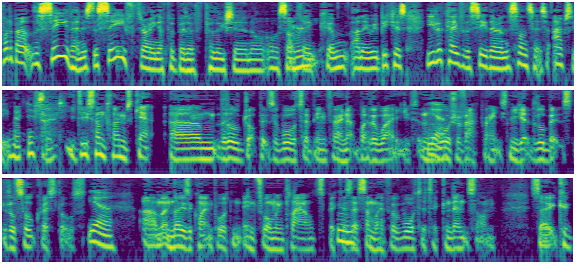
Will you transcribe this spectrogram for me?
What about the sea then? Is the sea throwing up a bit of pollution or, or something, um, Aniri? Because you look over the sea there and the sunsets are absolutely magnificent. You do sometimes get um, little droplets of water being thrown up by the waves, and Yeah. the water evaporates, and you get little bits, little salt crystals. Yeah. Um, and those are quite important in forming clouds because they're somewhere for water to condense on. So it could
